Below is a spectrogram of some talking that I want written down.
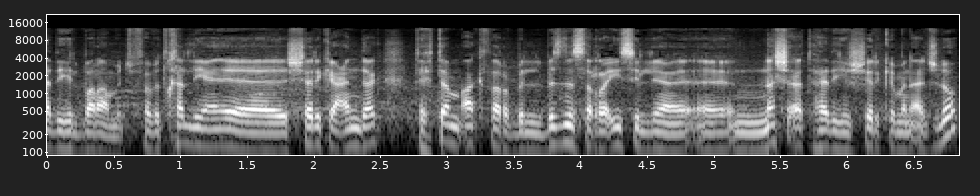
هذه البرامج. فبتخلي الشركة عندك تهتم أكثر بال business الرئيسي اللي نشأت هذه الشركة من أجله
